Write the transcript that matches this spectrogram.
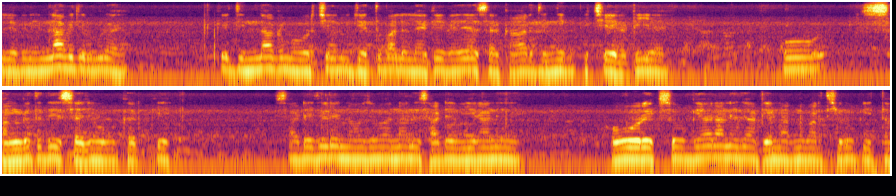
ਲੇਕਿਨ ਇੰਨਾ ਕੁ ਜ਼ਰੂਰ ਹੈ ਕਿ ਜਿੰਨਾ ਕੁ ਮੋਰਚੇ ਨੂੰ ਜਿੱਤ ਵੱਲ ਲੈ ਕੇ ਗਏ ਆ ਸਰਕਾਰ ਜਿੰਨੀ ਕੁ ਪਿੱਛੇ ਹਟੀ ਹੈ ਉਹ ਸੰਗਤ ਦੇ ਸਹਿਯੋਗ ਕਰਕੇ ਸਾਡੇ ਜਿਹੜੇ ਨੌਜਵਾਨਾਂ ਨੇ, ਸਾਡੇ ਵੀਰਾਂ ਨੇ ਹੋਰ 111 ਨੇ ਜਾ ਕੇ ਮਰਨ ਵਰਤ ਸ਼ੁਰੂ ਕੀਤਾ।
